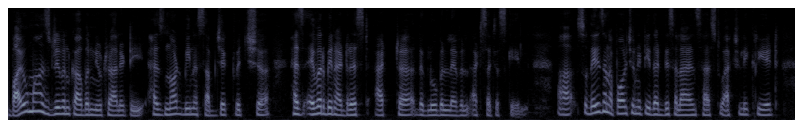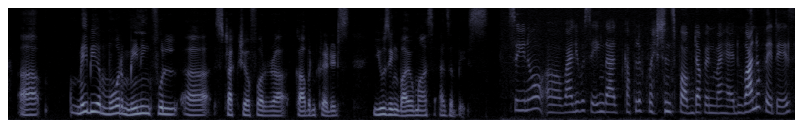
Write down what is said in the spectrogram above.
biomass driven carbon neutrality has not been a subject which uh, has ever been addressed at uh, the global level at such a scale. So, there is an opportunity that this alliance has to actually create maybe a more meaningful structure for carbon credits using biomass as a base. So, you know, uh, while you were saying that, a couple of questions popped up in my head. One of it is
